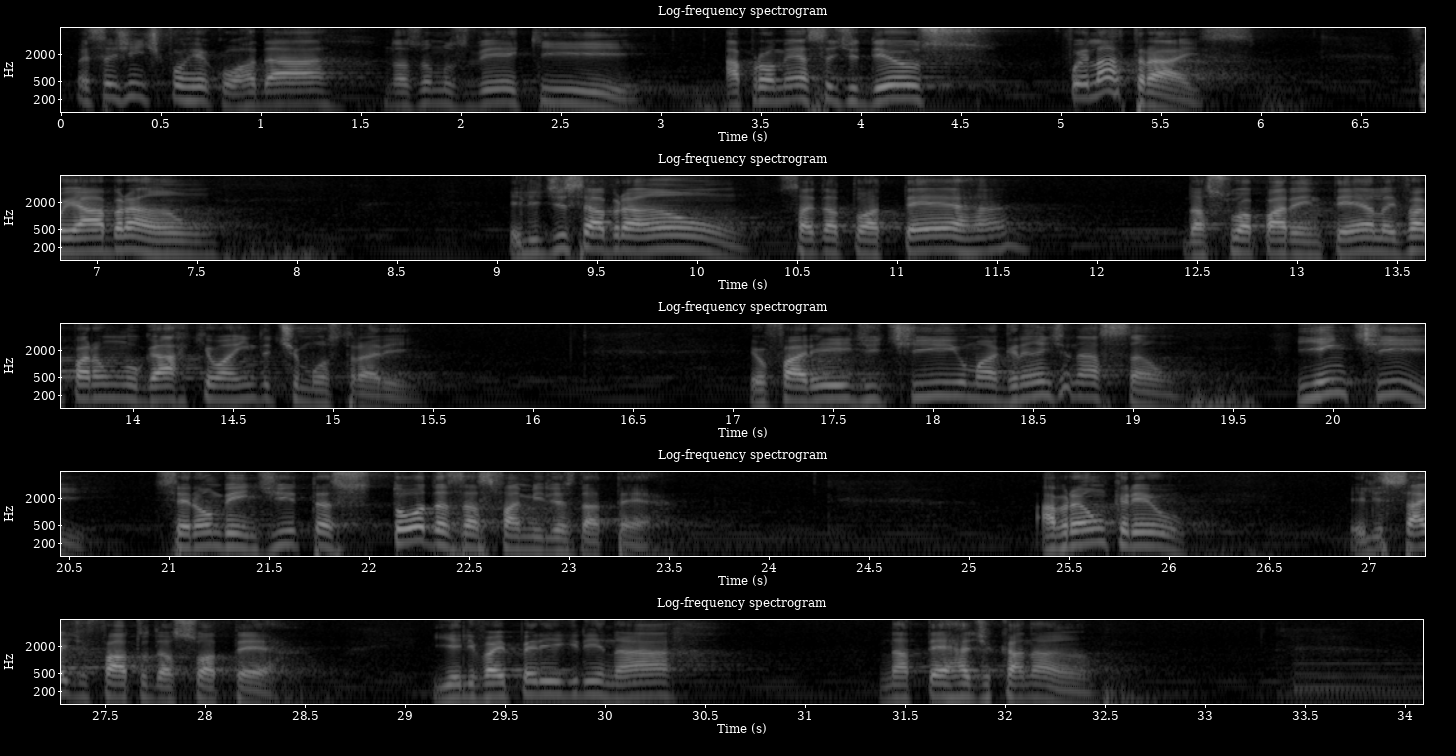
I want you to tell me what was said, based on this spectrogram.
Mas se a gente for recordar, nós vamos ver que a promessa de Deus foi lá atrás, foi a Abraão. Ele disse a Abraão: sai da tua terra, da sua parentela e vai para um lugar que eu ainda te mostrarei. Eu farei de ti uma grande nação, e em ti serão benditas todas as famílias da terra. Abraão creu, ele sai de fato da sua terra e ele vai peregrinar na terra de Canaã.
